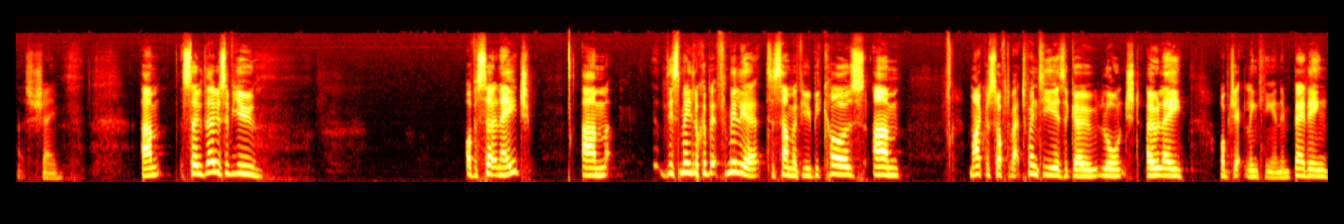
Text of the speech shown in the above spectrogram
that's a shame. Um, so, those of you of a certain age, um, this may look a bit familiar to some of you because um, Microsoft, about 20 years ago, launched OLE, Object Linking and Embedding,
